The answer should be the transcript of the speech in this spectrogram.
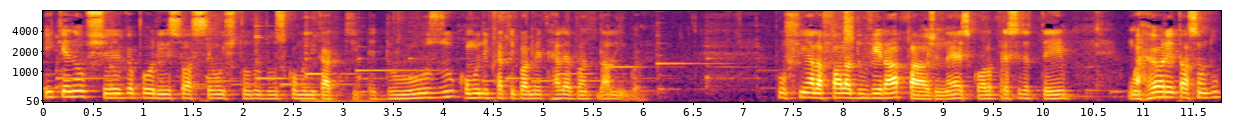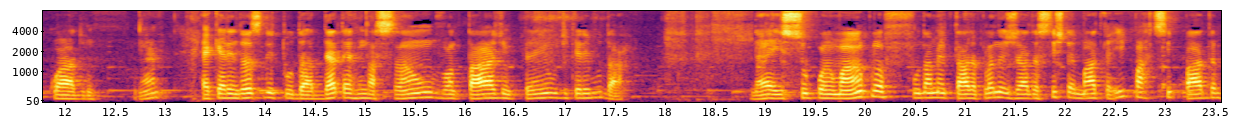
e que não chega, por isso, a ser um estudo do uso, do uso comunicativamente relevante da língua. Por fim, ela fala do virar a página, né? A escola precisa ter uma reorientação do quadro, né? Requerendo, antes de tudo, a determinação, vontade, empenho de querer mudar. Né? Isso supõe uma ampla, fundamentada, planejada, sistemática e participada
